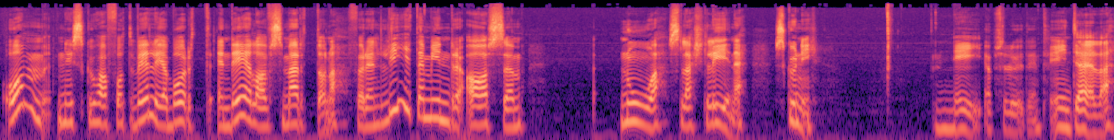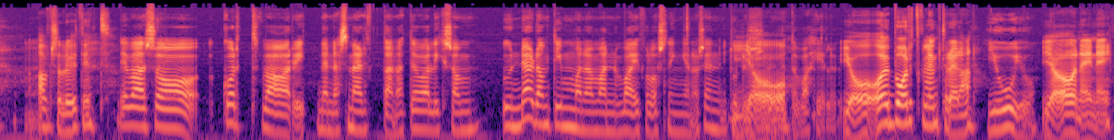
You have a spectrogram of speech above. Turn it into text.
Om ni skulle ha fått välja bort en del av smärtorna för en lite mindre awesome Noah slash Line, skulle ni? Nej, absolut inte. Inte jag heller. Absolut inte. Det var så kortvarigt den där smärtan att det var liksom under de timmarna man var i förlossningen och sen tog det Ja. slut. Det var helt... Jo, och är bortglömt redan. Jo, jo. Ja, nej, nej.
